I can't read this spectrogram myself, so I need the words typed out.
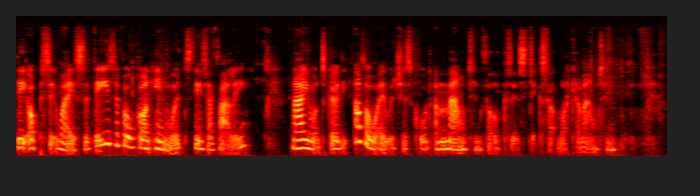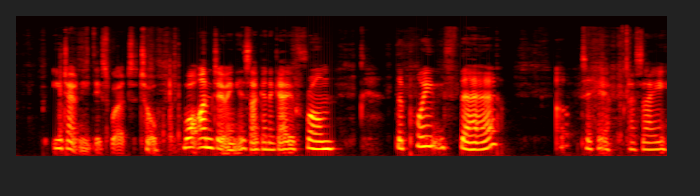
the opposite way. So these have all gone inwards, these are valley. Now you want to go the other way, which is called a mountain fold because it sticks up like a mountain. But you don't need these words at all. What I'm doing is I'm going to go from the points there up to here as a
